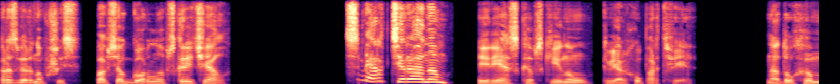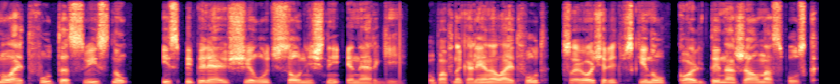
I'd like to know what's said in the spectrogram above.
развернувшись, во все горло вскричал «Смерть тиранам!» и резко вскинул кверху портфель. Над ухом Лайтфута свистнул испепеляющий луч солнечной энергии. Упав на колено, Лайтфут, в свою очередь, вскинул кольт и нажал на спуск.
